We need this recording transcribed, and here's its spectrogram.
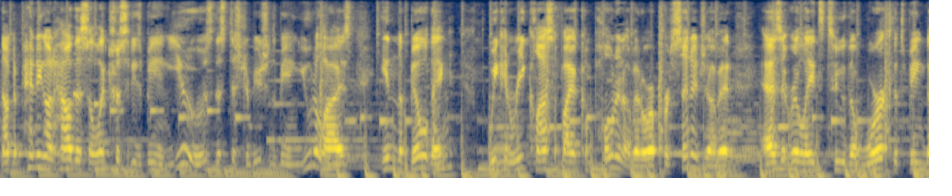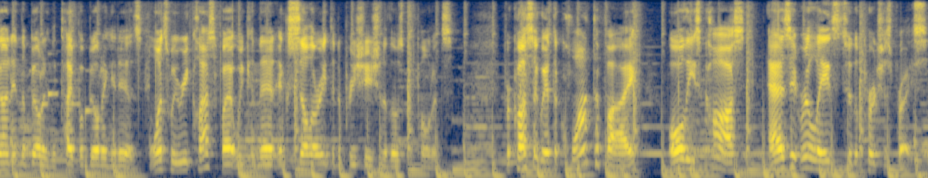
Now depending on how this electricity is being used, this distribution is being utilized in the building, we can reclassify a component of it or a percentage of it as it relates to the work that's being done in the building, the type of building it is. Once we reclassify it, we can then accelerate the depreciation of those components. For cost we have to quantify all these costs as it relates to the purchase price.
